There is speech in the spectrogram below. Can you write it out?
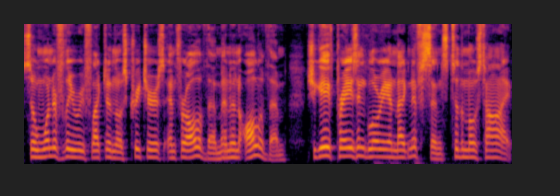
so wonderfully reflected in those creatures, and for all of them, and in all of them, she gave praise and glory and magnificence to the Most High.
